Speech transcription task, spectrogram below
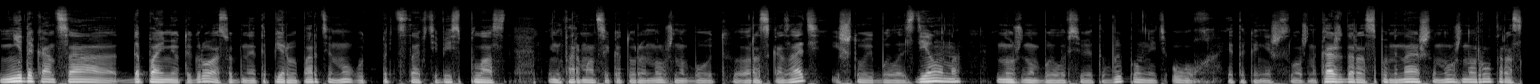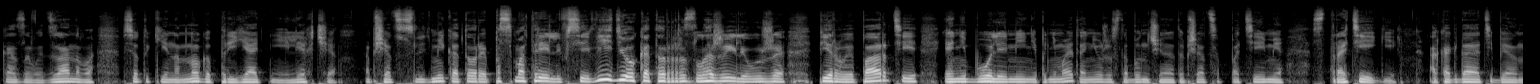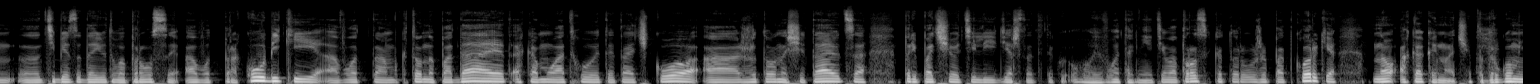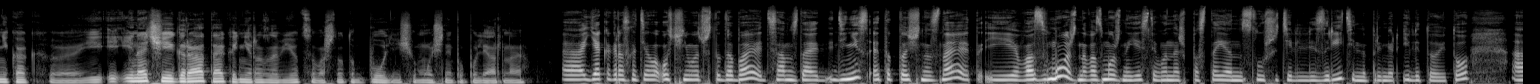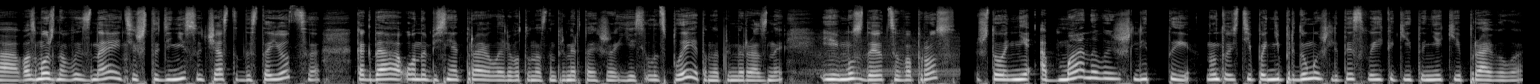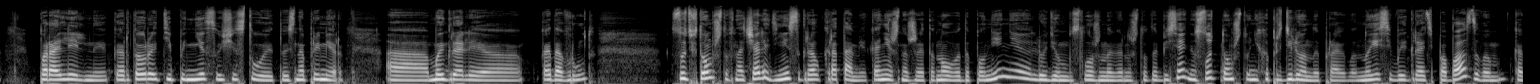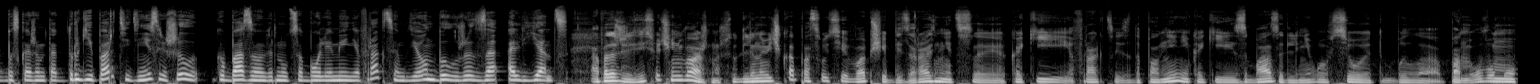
не до конца да поймет игру, особенно это первая партия. Ну, вот представьте весь пласт информации, которую нужно будет рассказать, и что и было сделано нужно было все это выполнить. Ох, это, конечно, сложно. Каждый раз вспоминаю, что нужно рут рассказывать заново. Все-таки намного приятнее и легче общаться с людьми, которые посмотрели все видео, которые разложили уже первые партии, и они более-менее понимают, они уже с тобой начинают общаться по теме стратегии. А когда тебе, э, тебе задают вопросы, а вот про кубики, а вот там кто нападает, а кому отходит это очко, а жетоны считаются при подсчете лидерства, ты такой, ой, вот они, эти вопросы, которые уже под корки, но а как иначе? По-другому никак. Э, и, и, иначе игра так и не разовьется во что-то более еще мощное и популярное. Э, я как раз хотела очень вот что добавить. Сам знает, Денис это точно знает. И возможно, возможно, если вы наш постоянный слушатель или зритель, например, или то и то, а, возможно, вы знаете, что Денису часто достается, когда он объясняет правила, или вот у нас, например, также есть летсплеи, там, например, разные, и ему задается вопрос, что не обманываешь ли ты, ну то есть типа не придумаешь ли ты свои какие-то некие правила параллельные, которые типа не существуют. То есть, например, а, мы играли, э, когда врут, Суть в том, что вначале Денис играл кротами. Конечно же, это новое дополнение, людям сложно, наверное, что-то объяснять, но суть в том, что у них определенные правила. Но если вы играете по базовым, как бы, скажем так, другие партии, Денис решил к базовым вернуться более-менее фракциям, где он был уже за альянс. А подожди, здесь очень важно, что для новичка, по сути, вообще без разницы, какие фракции из дополнения, какие из базы, для него все это было по-новому,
